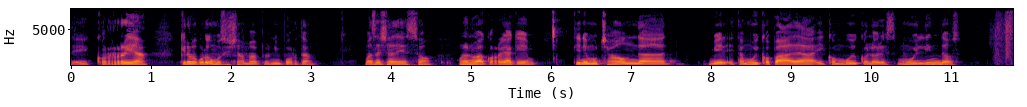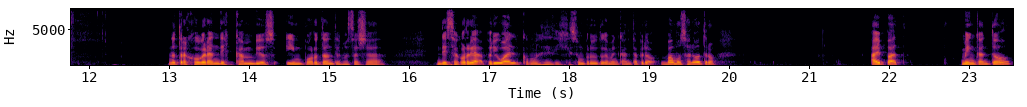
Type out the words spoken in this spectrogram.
eh, correa, que no me acuerdo cómo se llama, pero no importa. Más allá de eso, una nueva correa que tiene mucha onda, está muy copada y con muy colores muy lindos. No trajo grandes cambios importantes más allá de esa correa, pero igual, como les dije, es un producto que me encanta. Pero vamos al otro. iPad, me encantó.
